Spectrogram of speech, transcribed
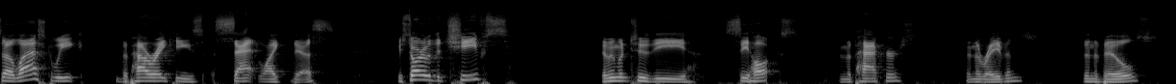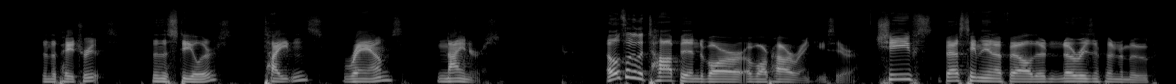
So last week, the power rankings sat like this. We started with the Chiefs, then we went to the Seahawks, then the Packers, then the Ravens, then the Bills, then the Patriots, then the Steelers, Titans, Rams, Niners. Now let's look at the top end of our of our power rankings here. Chiefs, best team in the NFL. There's no reason for them to move.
